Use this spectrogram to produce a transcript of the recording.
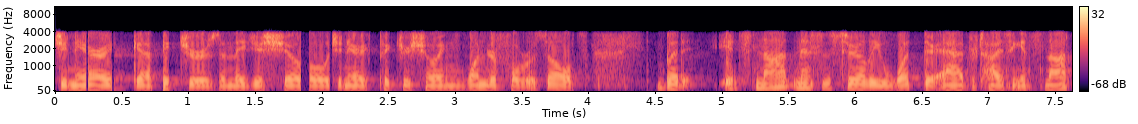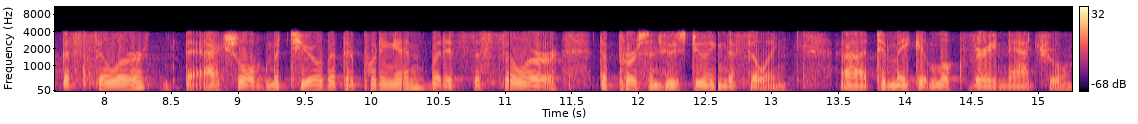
generic uh, pictures and they just show generic pictures showing wonderful results. But it's not necessarily what they're advertising. It's not the filler, the actual material that they're putting in, but it's the filler, the person who's doing the filling, uh, to make it look very natural.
